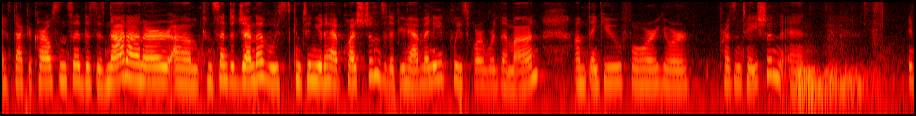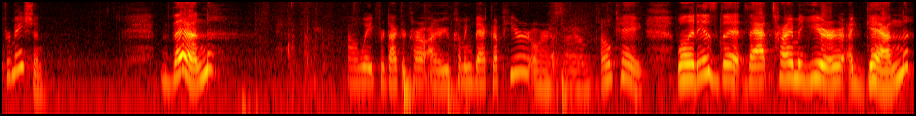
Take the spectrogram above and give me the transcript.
as Dr. Carlson said, this is not on our um, consent agenda. We continue to have questions, and if you have any, please forward them on. Um, Thank you for your presentation and information. Then, I'll wait for Dr. Carl, are you coming back up here, or? Yes, I am. Okay, well, it is that, that time of year again,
